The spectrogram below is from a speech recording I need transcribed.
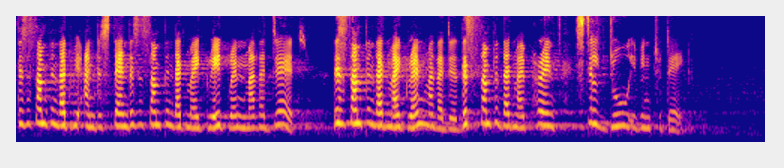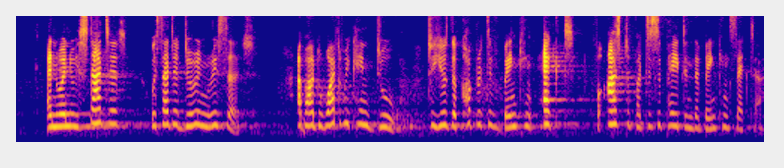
This is something that we understand. This is something that my great grandmother did. This is something that my grandmother did. This is something that my parents still do even today. And when we started, we started doing research about what we can do to use the Cooperative Banking Act for us to participate in the banking sector.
